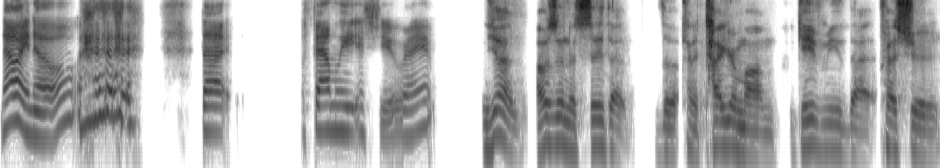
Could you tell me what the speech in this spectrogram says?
Now I know that a family issue, right? Yeah, I was gonna say that the kind of tiger mom gave me that pressure.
